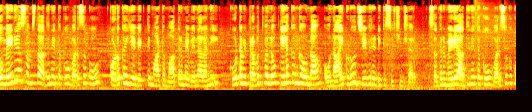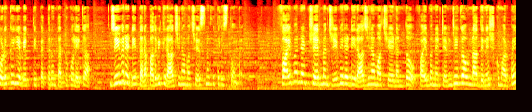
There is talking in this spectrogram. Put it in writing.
ఓ మీడియా సంస్థ అధినేతకు వరుసకు కొడుకయ్యే వ్యక్తి మాట మాత్రమే వినాలని కూటమి ప్రభుత్వంలో కీలకంగా ఉన్న ఓ నాయకుడు జీవిరెడ్డికి సూచించారు. సదరు మీడియా అధినేతకు వరుసకు కొడుకయ్యే వ్యక్తి పెత్తనం తట్టుకోలేక జీవిరెడ్డి తన పదవికి రాజీనామా చేసినట్లు తెలుస్తోంది. ఫైబర్ నెట్ చైర్మన్ జీవిరెడ్డి రాజీనామా చేయడంతో ఫైబర్ నెట్ ఎండీగా ఉన్న దినేష్ కుమార్ పై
